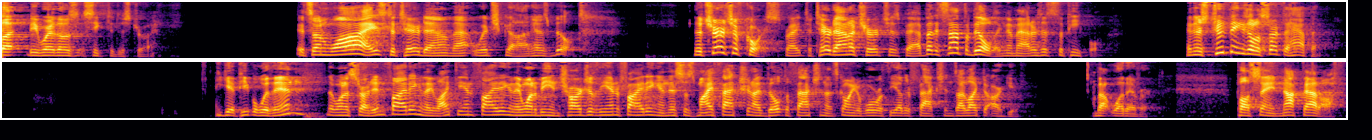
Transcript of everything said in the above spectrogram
But beware those that seek to destroy. It's unwise to tear down that which God has built. The church, of course, right? To tear down a church is bad, but it's not the building that matters, it's the people. And there's two things that will start to happen. You get people within that want to start infighting, and they like the infighting, and they want to be in charge of the infighting, and this is my faction. I've built a faction that's going to war with the other factions. I like to argue about whatever. Paul's saying, knock that off.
